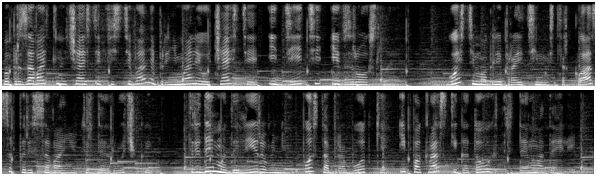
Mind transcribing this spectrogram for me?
В образовательной части фестиваля принимали участие и дети, и взрослые. Гости могли пройти мастер-классы по рисованию 3D-ручкой, 3D-моделированию, постобработке и покраске готовых 3D-моделей.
